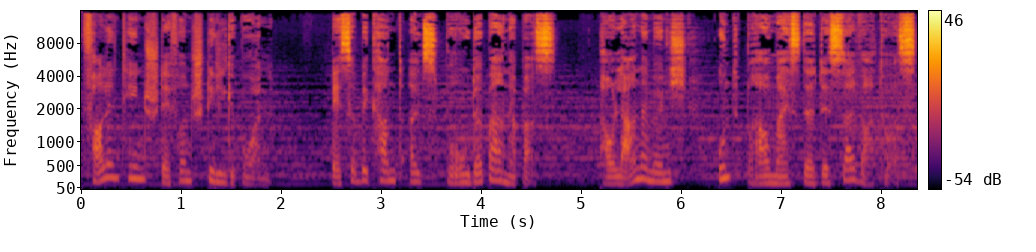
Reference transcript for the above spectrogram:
Valentin Stephan Still geboren, besser bekannt als Bruder Barnabas, Paulanermönch und Braumeister des Salvators.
